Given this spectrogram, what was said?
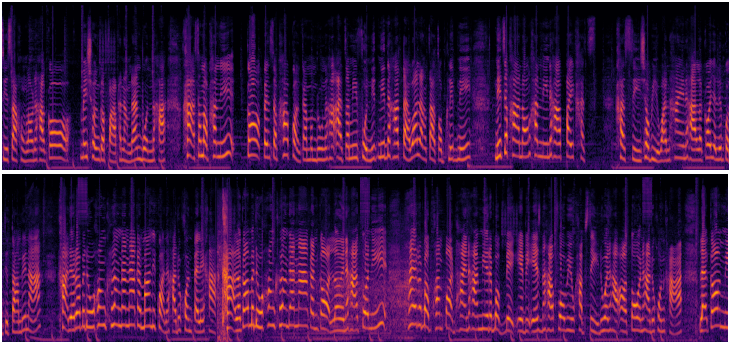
ศีรษะของเรานะคะ ก็ไม่ชนกับฝาผนังด้านบนนะคะ ค่ะสำหรับคันนี้ก็เป็นสภาพก่อนการบำรุงนะคะ อาจจะมีฝุ่นนิดๆนะคะ แต่ว่าหลังจากจบคลิปนี้ นิดจะพาน้องคันนี้นะคะ ไปขัด ขัดสีฉวีวันให้นะคะ แล้วก็อย่าลืมกดติดตามด้วยนะ ค่ะเดี๋ยวเราไปดูห้องเครื่องด้านหน้ากันบ้างดีกว่านะคะ ทุกคนไปเลยค่ะ ค่ะแล้วก็มาดูห้องเครื่องด้านหน้ากันก่อนเลยนะคะ ตัวนี้ให้ระบบความปลอดภัยนะคะ มีระบบเบรก ABS นะคะ 4 wheel ขับ 4 ด้วยนะคะออโต้นะคะ ทุกคนค่ะและก็มี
